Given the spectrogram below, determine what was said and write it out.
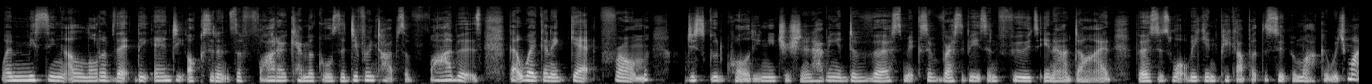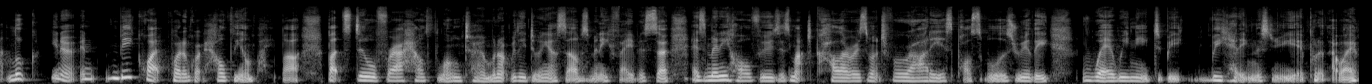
we're missing a lot of the, the antioxidants, the phytochemicals, the different types of fibers that we're going to get from just good quality nutrition and having a diverse mix of recipes and foods in our diet versus what we can pick up at the supermarket, which might look, you know, and be quite quote unquote healthy on paper, but still for our health long term, we're not really doing ourselves many favors. So, as many whole foods, as much color, as much variety as possible is really where we need to be be heading this new year, put it that way.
